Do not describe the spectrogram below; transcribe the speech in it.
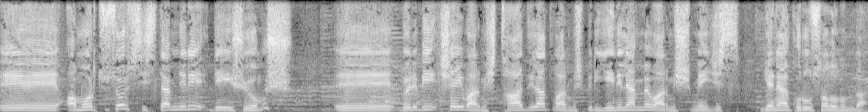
e, amortisör sistemleri değişiyormuş. E, böyle bir şey varmış tadilat varmış bir yenilenme varmış meclis genel kurul salonunda.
